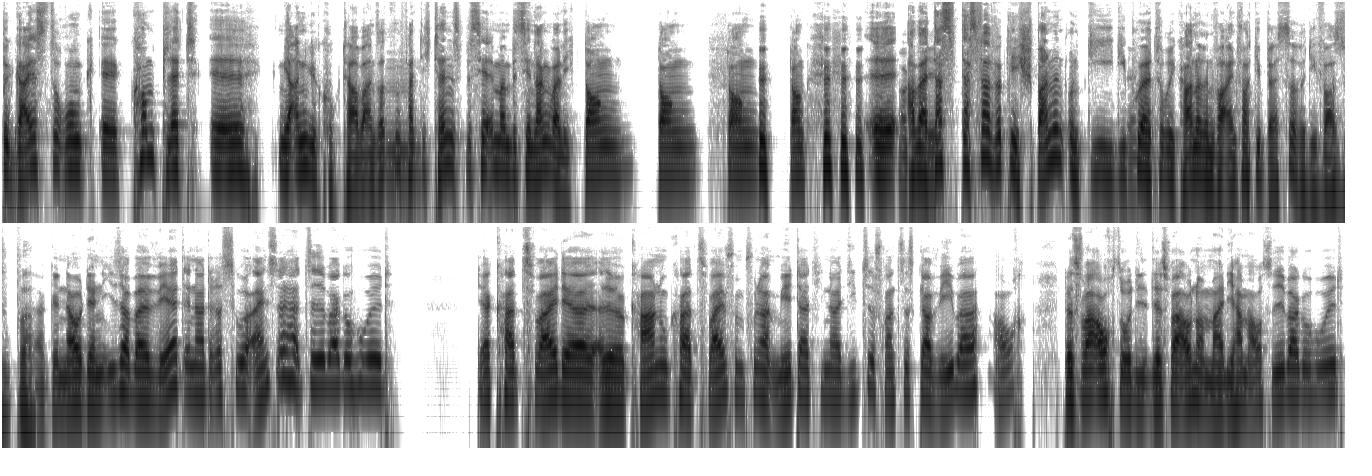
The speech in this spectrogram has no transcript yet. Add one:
Begeisterung äh, komplett äh, mir angeguckt habe. Ansonsten Mhm. fand ich Tennis bisher immer ein bisschen langweilig. Dong, dong, dong, dong. äh, Aber das, das war wirklich spannend und die, die Ja. Puerto Ricanerin war einfach die bessere. Die war super. ja, genau, denn Isabel Wert in der Dressur Einzel hat Silber geholt. Der K2, der, also Kanu K2, 500 Meter, Tina Dietze, Franziska Weber auch. Das war auch so, die, das war auch nochmal, die haben auch Silber geholt.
